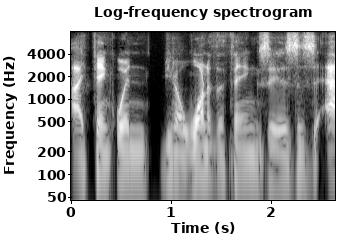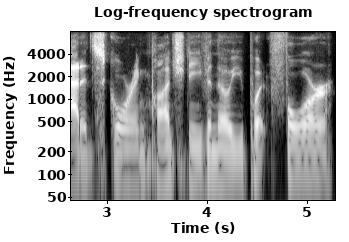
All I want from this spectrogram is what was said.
I think when you know one of the things is is added scoring punch, and even though you put four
